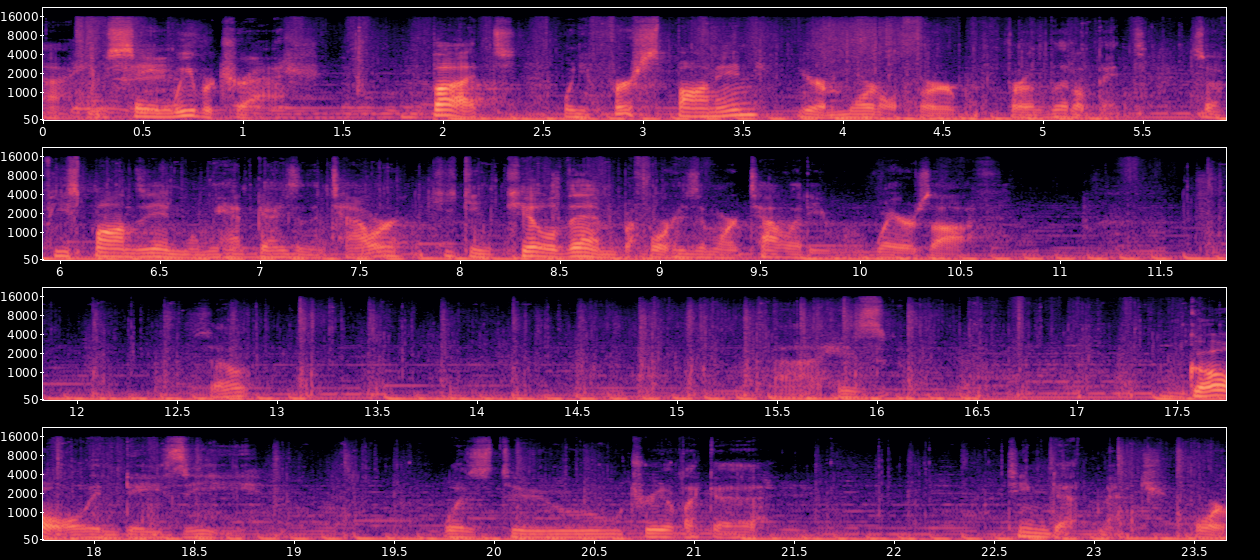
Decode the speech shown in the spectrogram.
Uh, he was saying we were trash. Then we'll move it But when you first spawn in, you're immortal for, for a little bit. So if he spawns in when we had guys in the tower, he can kill them before his immortality wears off. So, uh, his goal in DayZ was to treat it like a team deathmatch, or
